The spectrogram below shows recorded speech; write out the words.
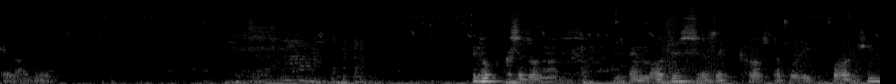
Get that do Because I don't have them mods, as they cost a bloody fortune.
